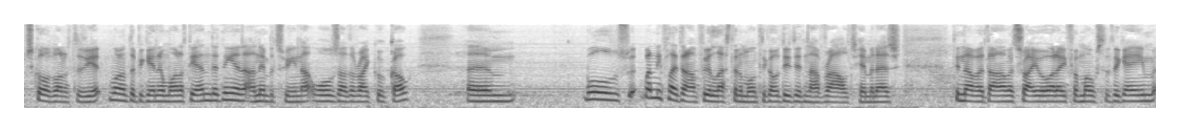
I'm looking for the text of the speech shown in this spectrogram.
scored one at the one at the beginning, one at the end, didn't he? And, and in between that, Wolves had the right good go. Um, Wolves, when they played at Anfield less than a month ago, they didn't have Raul Jimenez didn't have a Dharma Traore for most of the game,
